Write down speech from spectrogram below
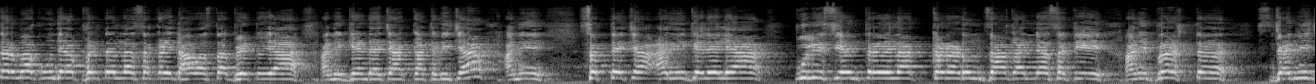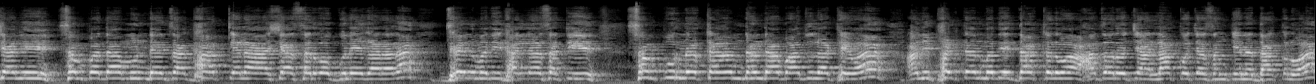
तर मग उद्या फलटणला सकाळी दहा वाजता भेटूया. आणि गेंड्याच्या कातडीच्या आणि सत्तेच्या आरी गेलेल्या पोलीस यंत्रणेला कडाडून जाग आणण्यासाठी. आणि भ्रष्ट ज्यांनी ज्यांनी संपदा मुंड्यांचा घात केला अशा सर्व गुन्हेगाराला जेलमध्ये घालण्यासाठी संपूर्ण काम धंदा बाजूला ठेवा आणि फलटणमध्ये दाखल व्हा हजारोच्या लाखोच्या संख्येनं दाखल व्हा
